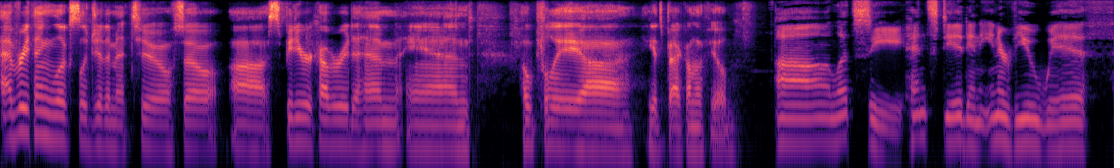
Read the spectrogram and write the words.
Everything looks legitimate too, so uh, speedy recovery to him, and hopefully uh, he gets back on the field. Uh, let's see. Pence did an interview with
